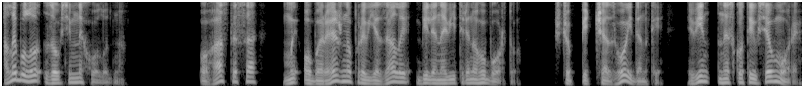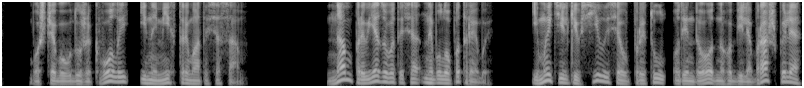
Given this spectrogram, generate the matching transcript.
але було зовсім не холодно. Огастеса ми обережно прив'язали біля навітряного борту, щоб під час гойданки він не скотився в море, бо ще був дуже кволий і не міг триматися сам. Нам прив'язуватися не було потреби, і ми тільки всілися в притул один до одного біля брашпиля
